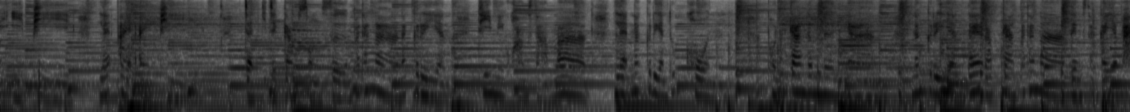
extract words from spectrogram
IEP และ IIP จัดกิจกรรมส่งเสริมพัฒนานักเรียนที่มีความสามารถและนักเรียนทุกคน ผลการดำเนินงาน นักเรียนได้รับการพัฒนาเต็มศักยภาพ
